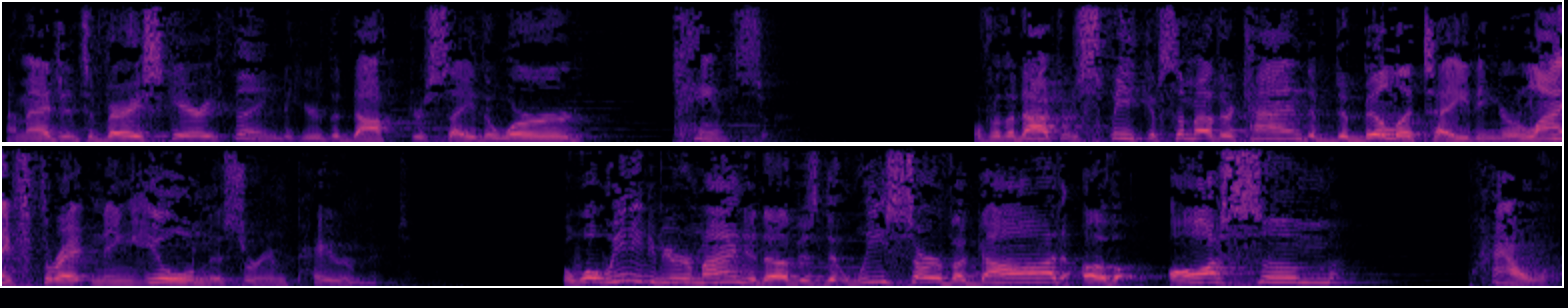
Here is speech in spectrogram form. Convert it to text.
I imagine it's a very scary thing to hear the doctor say the word cancer. Or for the doctor to speak of some other kind of debilitating or life-threatening illness or impairment. But what we need to be reminded of is that we serve a God of awesome power.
